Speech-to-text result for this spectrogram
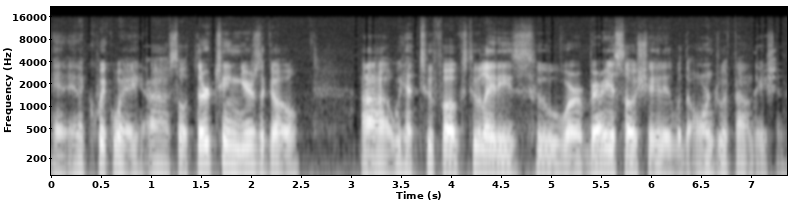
in, in a quick way. Uh, so 13 years ago, uh, we had two folks, two ladies who were very associated with the Orangewood Foundation.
